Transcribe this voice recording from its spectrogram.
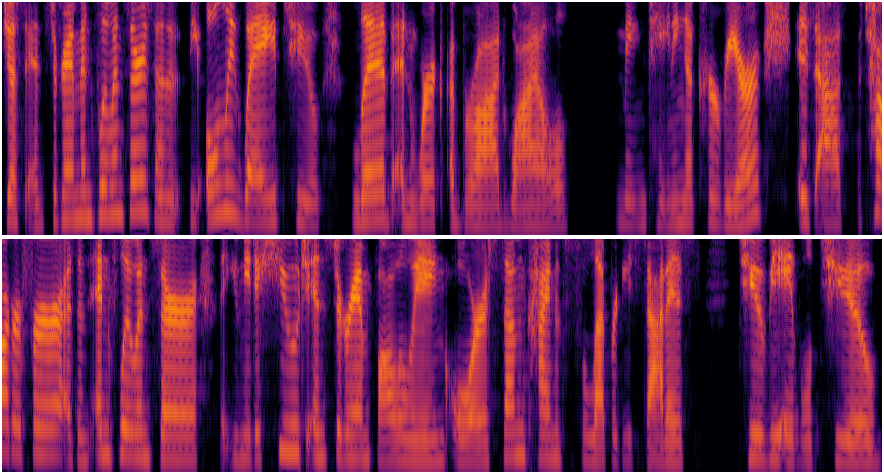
just Instagram influencers and the only way to live and work abroad while maintaining a career is as a photographer, as an influencer, that you need a huge Instagram following or some kind of celebrity status to be able to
